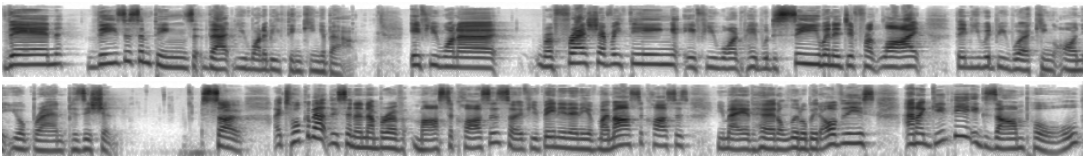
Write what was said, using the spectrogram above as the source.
then these are some things that you want to be thinking about. If you want to refresh everything, if you want people to see you in a different light, then you would be working on your brand position. So, I talk about this in a number of masterclasses. So, if you've been in any of my masterclasses, you may have heard a little bit of this. And I give the example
